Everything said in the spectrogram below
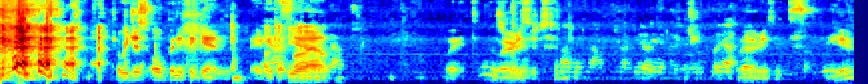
okay, Shall we just open it again? Maybe Okay, yeah. file. Wait, where is it? Where is it? Here?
